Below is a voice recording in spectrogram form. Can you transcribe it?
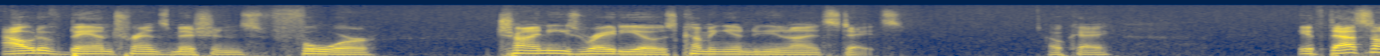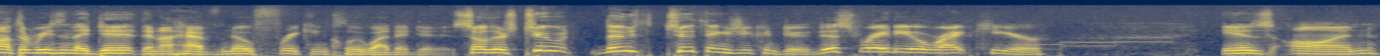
out of band transmissions for Chinese radios coming into the United States. Okay. If that's not the reason they did it, then I have no freaking clue why they did it. So there's two there's two things you can do. This radio right here is on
